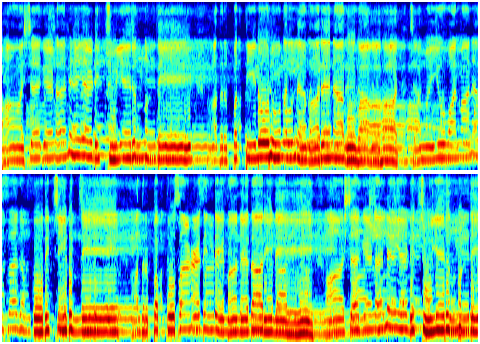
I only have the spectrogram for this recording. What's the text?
ആശകളലയടിച്ചുയരുന്നുണ്ടേ. അതിർപ്പത്തിലൊരു നല്ല മരനാകുവാൻ ചമയുവാൻ മനസ്സകം കൊതിച്ചിടുന്നേ. അതിർപ്പപ്പു സാദിന്റെ മനതാരിലെ ആശകളലയടിച്ചുയരുന്നുണ്ടേ.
